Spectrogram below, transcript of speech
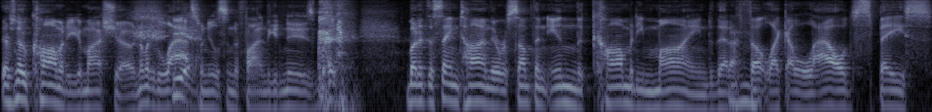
there's no comedy to my show. Nobody laughs Yeah. when you listen to Find the Good News, but. But at the same time, there was something in the comedy mind that I mm-hmm. felt like allowed space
